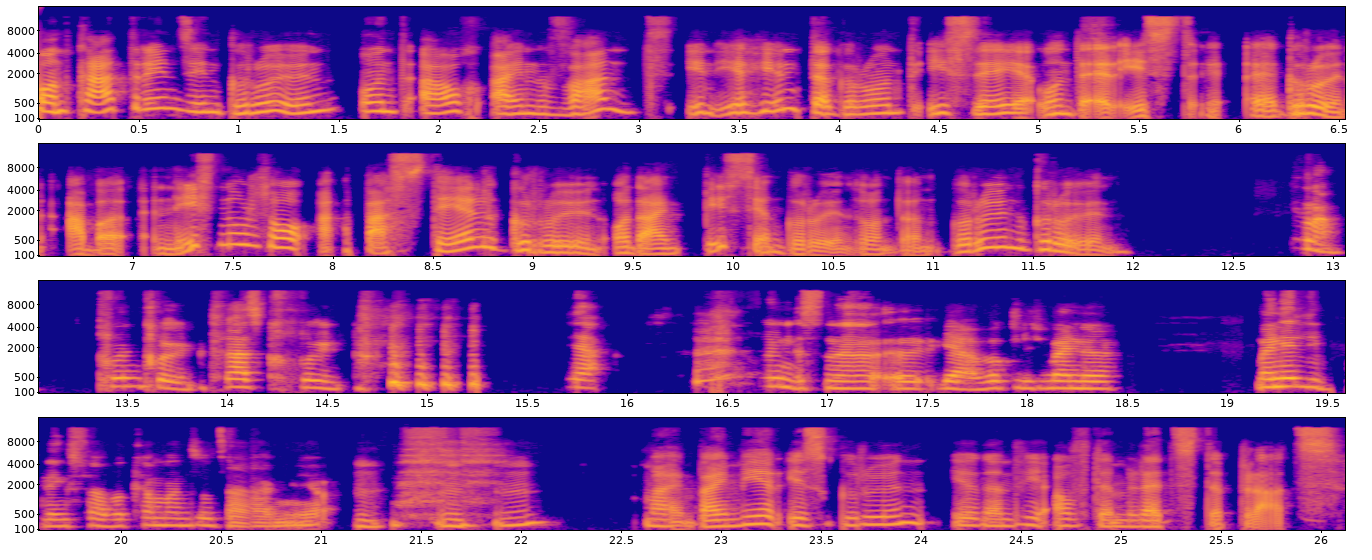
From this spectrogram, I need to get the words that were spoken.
von Katrin sind grün und auch eine Wand in ihr Hintergrund ich sehe und er ist äh, grün, aber nicht nur so pastellgrün oder ein bisschen grün, sondern grün-grün. Genau, grün-grün, krass grün. ja, grün ist eine, äh, ja, wirklich meine, meine Lieblingsfarbe, kann man so sagen, ja. Mhm. mhm. Bei mir ist grün irgendwie auf dem letzten Platz,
